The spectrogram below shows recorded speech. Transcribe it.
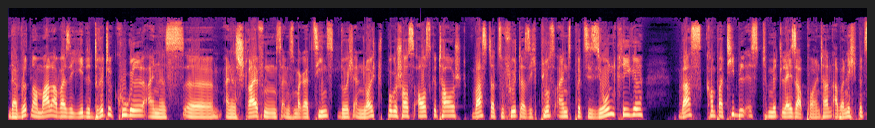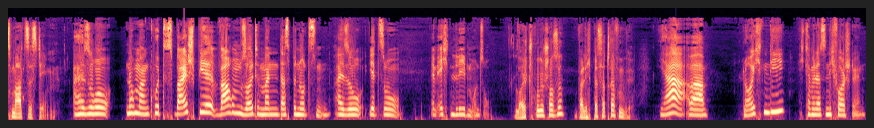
Da wird normalerweise jede dritte Kugel eines, äh, eines Streifens, eines Magazins durch ein Leuchtspurgeschoss ausgetauscht, was dazu führt, dass ich plus eins Präzision kriege, was kompatibel ist mit Laserpointern, aber nicht mit Smart-Systemen. Also nochmal ein kurzes Beispiel. Warum sollte man das benutzen? Also jetzt so im echten Leben und so. Leuchtspurgeschosse, weil ich besser treffen will. Ja, aber leuchten die? Ich kann mir das nicht vorstellen.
